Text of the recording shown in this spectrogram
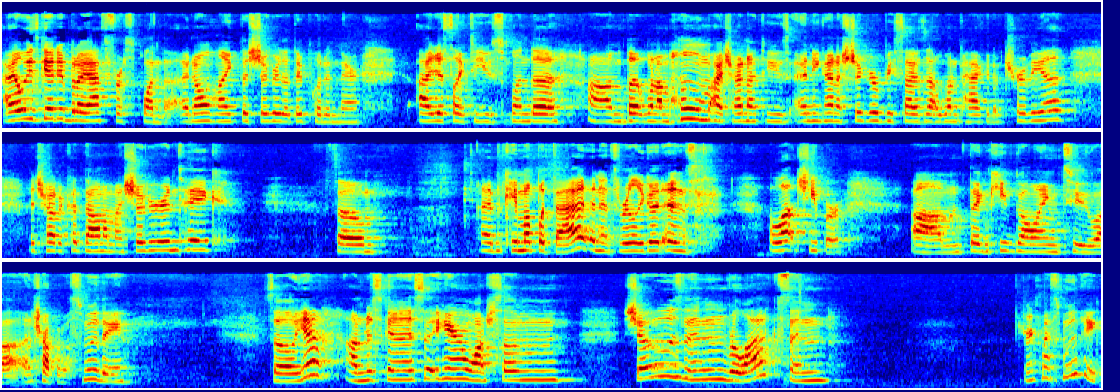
I always get it, but I ask for Splenda. I don't like the sugar that they put in there. I just like to use Splenda. Um, but when I'm home, I try not to use any kind of sugar besides that one packet of Truvia. I try to cut down on my sugar intake. So I came up with that, and it's really good, and it's a lot cheaper um, than keep going to uh, a tropical smoothie. So yeah, I'm just gonna sit here and watch some shows and relax and drink my smoothie.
